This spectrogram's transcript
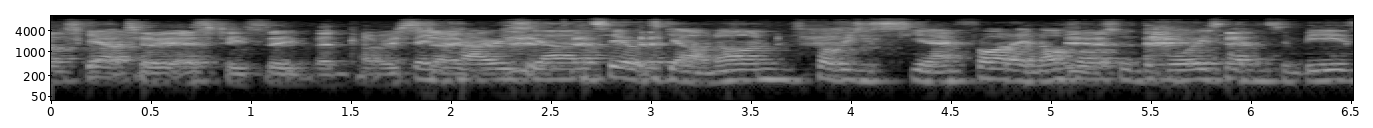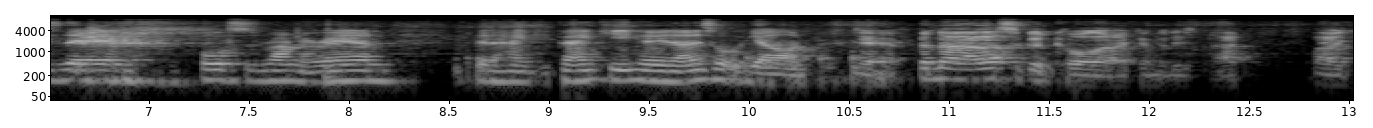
One, Sky Yeah. Two, STC, Ben Currie Ben stable. Currie's yard, see what's going on. It's probably just you know Friday knockoffs Yeah. with the boys, having some beers there, horses running around, bit of hanky panky. Who knows what we're going? Yeah, but no, that's a good call. I reckon that he's back. Like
